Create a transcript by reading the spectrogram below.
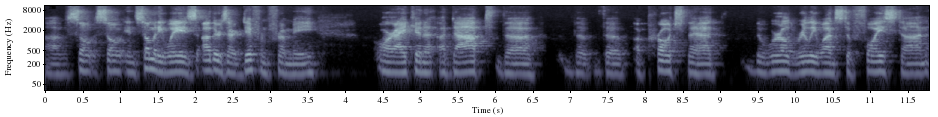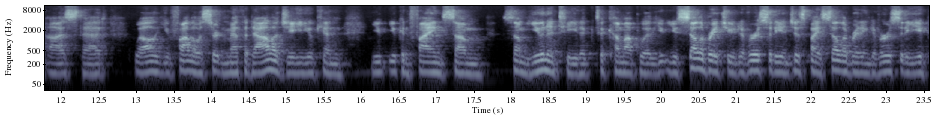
Uh, so so in so many ways, others are different from me, or I can adopt the the the approach that the world really wants to foist on us that well you follow a certain methodology you can you, you can find some some unity to, to come up with. You, you celebrate your diversity and just by celebrating diversity you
